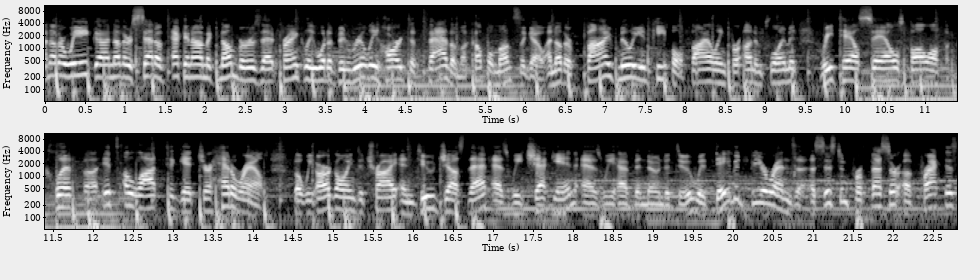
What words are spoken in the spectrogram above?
Another week, another set of economic numbers that frankly would have been really hard to fathom a couple months ago. Another 5 million people filing for unemployment. Retail sales fall off a cliff. Uh, it's a lot to get your head around. But we are going to try and do just that as we check in, as we have been known to do, with David Fiorenza, Assistant Professor of Practice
